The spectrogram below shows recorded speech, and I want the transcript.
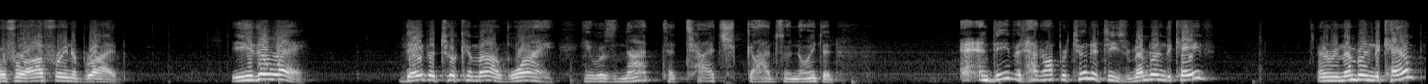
or for offering a bribe. Either way, David took him out. Why? He was not to touch God's anointed. And David had opportunities. Remember in the cave? And remember in the camp?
